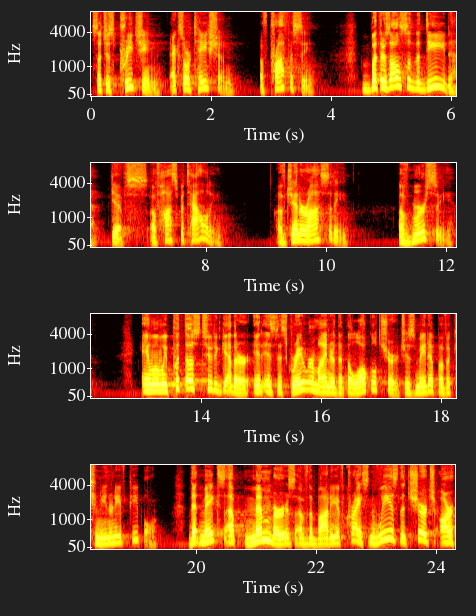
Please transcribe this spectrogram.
such as preaching, exhortation, of prophecy. But there's also the deed gifts of hospitality, of generosity, of mercy. And when we put those two together, it is this great reminder that the local church is made up of a community of people that makes up members of the body of Christ. And we as the church are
